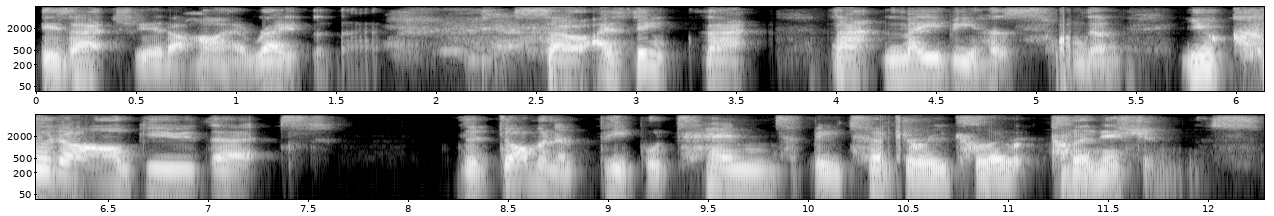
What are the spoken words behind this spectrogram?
is actually at a higher rate than that. So I think that that maybe has swung them. You could argue that the dominant people tend to be tertiary cl- clinicians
